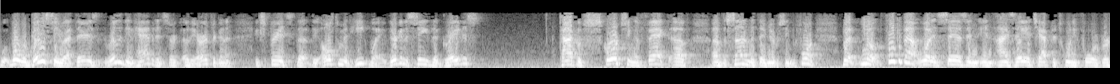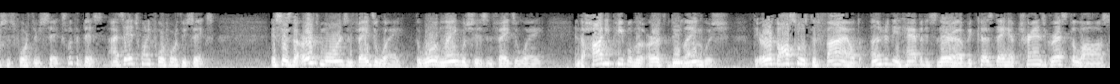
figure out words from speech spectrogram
what we're going to see right there is really the inhabitants of the earth are going to experience the, the ultimate heat wave. They're going to see the greatest type of scorching effect of, of the sun that they've never seen before. But, you know, think about what it says in, in Isaiah chapter 24, verses 4 through 6. Look at this. Isaiah 24, 4 through 6. It says, The earth mourns and fades away, the world languishes and fades away, and the haughty people of the earth do languish. The earth also is defiled under the inhabitants thereof, because they have transgressed the laws,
